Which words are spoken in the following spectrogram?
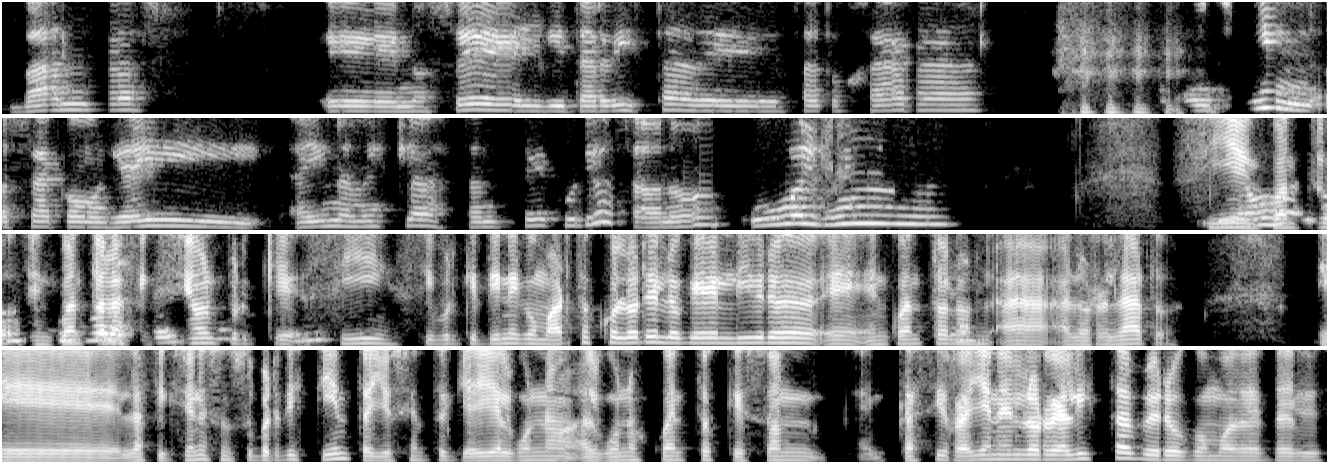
bandas, eh, no sé, el guitarrista de Fato Jara, en fin, o sea, como que hay, hay una mezcla bastante curiosa, ¿no? ¿Hubo algún... Sí, en cuanto, en cuanto a la ficción, porque sí, sí, porque tiene como hartos colores lo que es el libro eh, en cuanto a los relatos. Eh, las ficciones son súper distintas. Yo siento que hay algunos, algunos cuentos que son eh, casi rayan en lo realista, pero como desde el,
